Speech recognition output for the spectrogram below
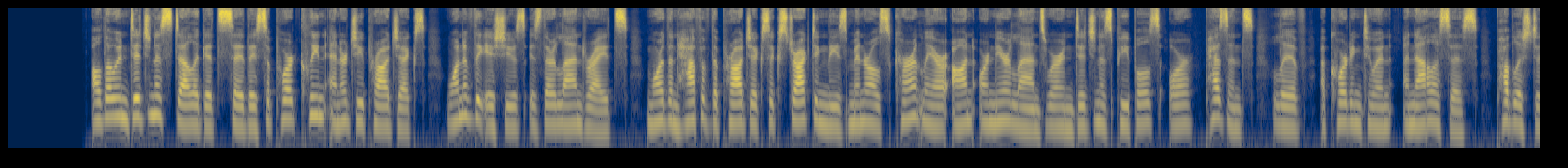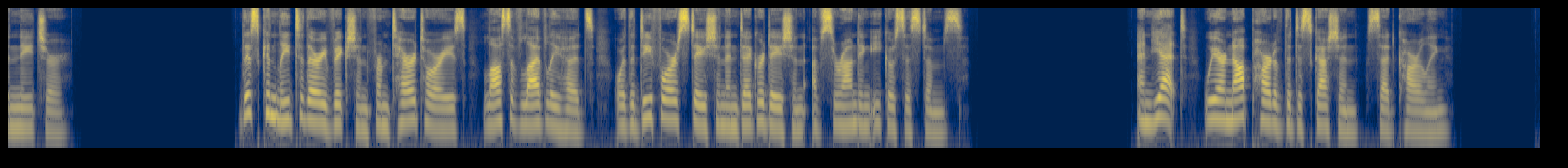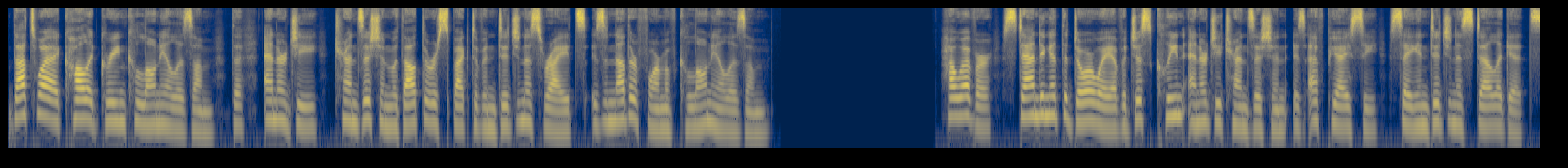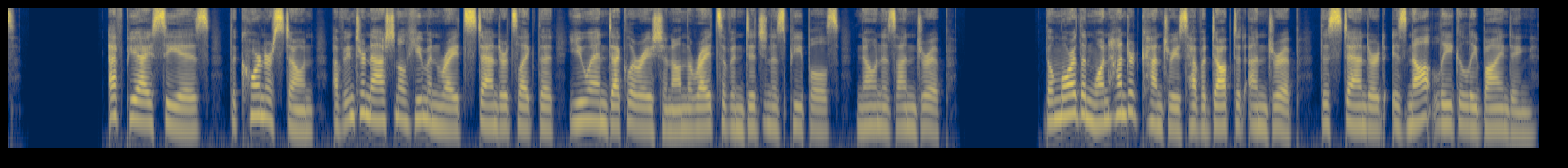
Although Indigenous delegates say they support clean energy projects, one of the issues is their land rights. More than half of the projects extracting these minerals currently are on or near lands where Indigenous peoples, or peasants, live, according to an analysis published in Nature. This can lead to their eviction from territories, loss of livelihoods, or the deforestation and degradation of surrounding ecosystems. And yet, we are not part of the discussion, said Carling. That's why I call it green colonialism. The energy transition without the respect of indigenous rights is another form of colonialism. However, standing at the doorway of a just clean energy transition is FPIC, say indigenous delegates. FPIC is the cornerstone of international human rights standards like the UN Declaration on the Rights of Indigenous Peoples, known as UNDRIP. Though more than 100 countries have adopted UNDRIP, this standard is not legally binding.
